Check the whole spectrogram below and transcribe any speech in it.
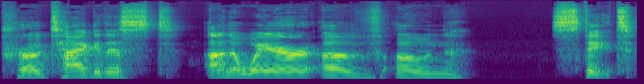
protagonist unaware of own state.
